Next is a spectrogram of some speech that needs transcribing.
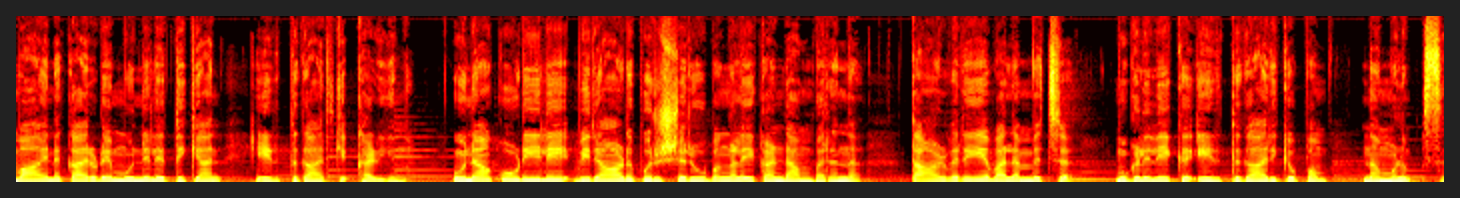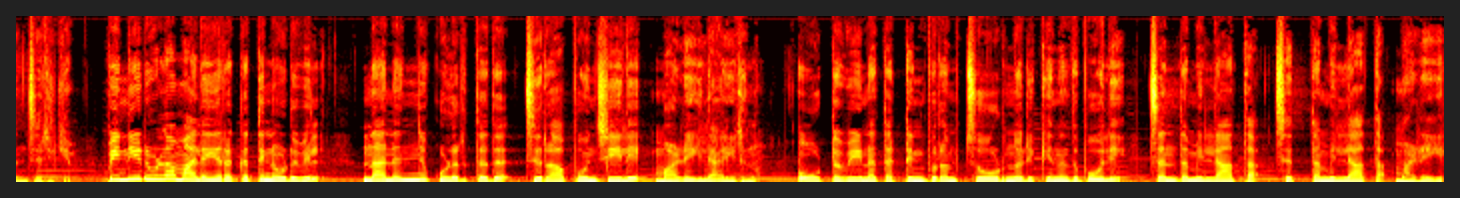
വായനക്കാരുടെ മുന്നിലെത്തിക്കാൻ എഴുത്തുകാർക്ക് കഴിയുന്നു. ഉനാക്കോടിയിലെ വിരാട് പുരുഷരൂപങ്ങളെ കണ്ട അമ്പരന്ന് താഴ്വരയെ വലം വെച്ച് മുകളിലേക്ക് എഴുത്തുകാരിക്കൊപ്പം നമ്മളും സഞ്ചരിക്കും. പിന്നീടുള്ള മലയിറക്കത്തിനൊടുവിൽ നനഞ്ഞു കുളിർത്തത് ചിറാപ്പൂഞ്ചിയിലെ മഴയിലായിരുന്നു. ഓട്ടുവീണ തട്ടിൻപുറം ചോർന്നൊരിക്കുന്നത് പോലെ ചന്തമില്ലാത്ത ചിത്തമില്ലാത്ത മഴയിൽ.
